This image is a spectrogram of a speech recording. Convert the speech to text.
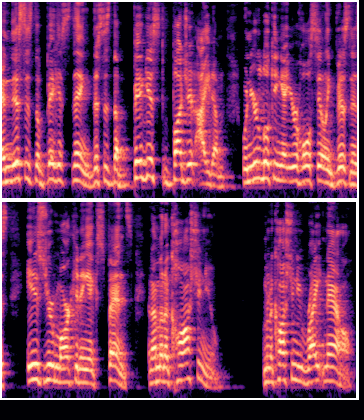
And this is the biggest thing. This is the biggest budget item when you're looking at your wholesaling business is your marketing expense. And I'm going to caution you. I'm going to caution you right now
